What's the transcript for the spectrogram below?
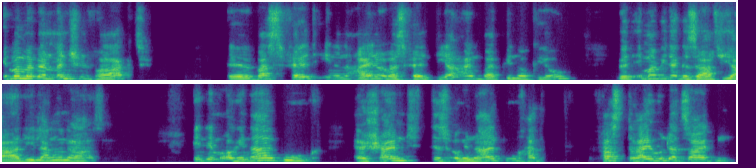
immer wenn man Menschen fragt, äh, was fällt ihnen ein oder was fällt dir ein bei Pinocchio, wird immer wieder gesagt, ja, die lange Nase. In dem Originalbuch erscheint, das Originalbuch hat fast 300 Seiten.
